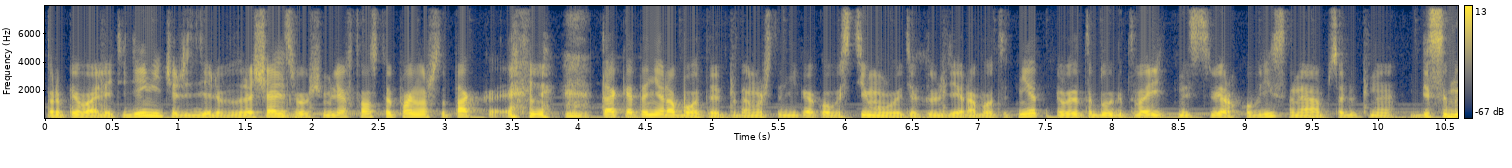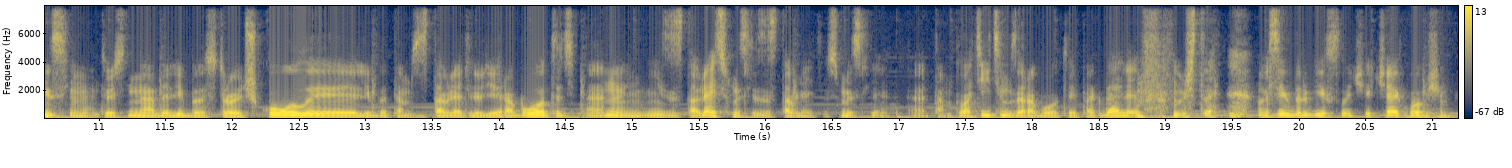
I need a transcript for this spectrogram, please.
пропивали эти деньги, через неделю возвращались. В общем, Лев Толстой понял, что так, так это не работает, потому что никакого никакого стимула этих людей работать нет. И вот эта благотворительность сверху вниз, она абсолютно бессмысленна. То есть надо либо строить школы, либо там заставлять людей работать. Э, ну, не заставлять, в смысле заставлять, в смысле э, там платить им за работу и так далее. Потому что во всех других случаях человек, в общем,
